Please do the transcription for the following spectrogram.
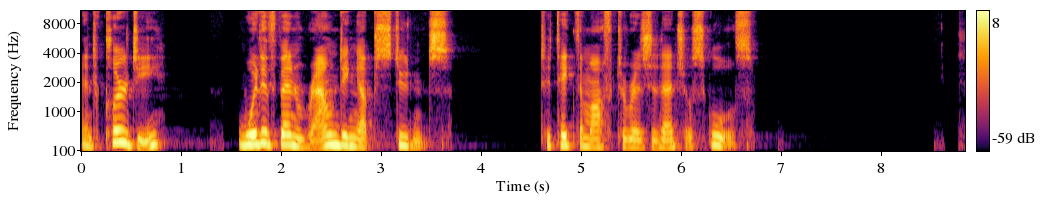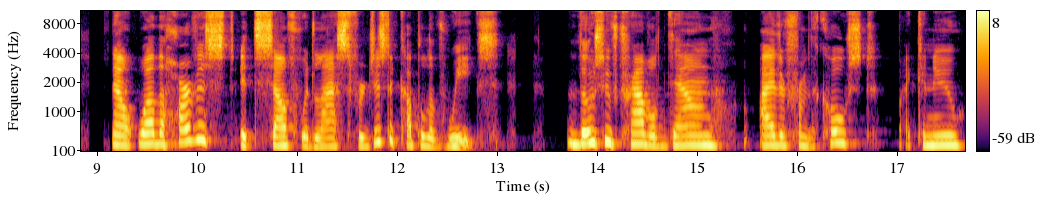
and clergy would have been rounding up students to take them off to residential schools. Now, while the harvest itself would last for just a couple of weeks, those who've traveled down either from the coast by canoe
